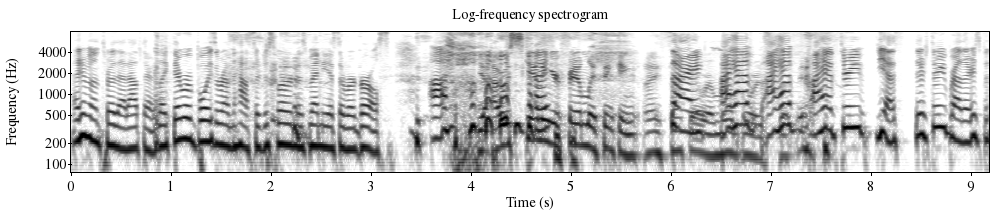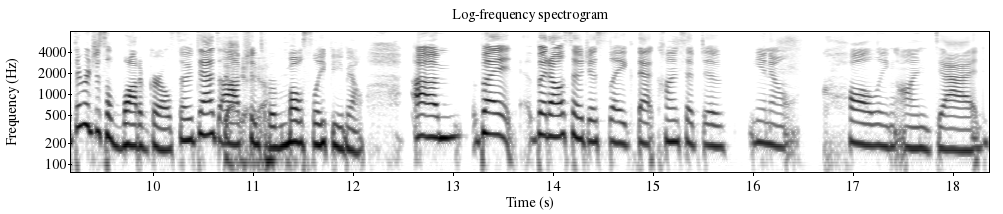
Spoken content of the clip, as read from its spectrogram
I didn't want to throw that out there. Like there were boys around the house. There just weren't as many as there were girls. Uh, Yeah, I was scanning but- your family thinking, I Sorry, there were more I have, boys, I have, yeah. I have three. Yes, there's three brothers, but there were just a lot of girls. So dad's yeah, options yeah. were mostly female. Um, but but also just like that concept of you know calling on dad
